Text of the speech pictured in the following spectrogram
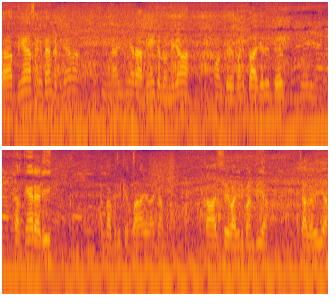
ਰਾਤ ਦੀਆਂ ਸੰਗਤਾਂ ਡਟੀਆਂ ਵਾ, ਮਸ਼ੀਨਾਂ ਜਿਹੜੀਆਂ ਰਾਤ ਦੀਆਂ ਹੀ ਚੱਲਣ ਡੀਆਂ ਵਾ। ਹੁਣ ਤੇਲ ਪਾਣੀ ਪਾ ਕੇ ਤੇ ਫਿਰ ਕਰਤੀਆਂ ਰੈਡੀ ਬਾਬੇ ਦੀ ਕਿਰਪਾ ਨਾਲ ਜਿਹੜਾ ਕੰਮ, ਕਾਜ ਸੇਵਾ ਜਿਹੜੀ ਬਣਦੀ ਆ, ਚੱਲ ਰਹੀ ਆ।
